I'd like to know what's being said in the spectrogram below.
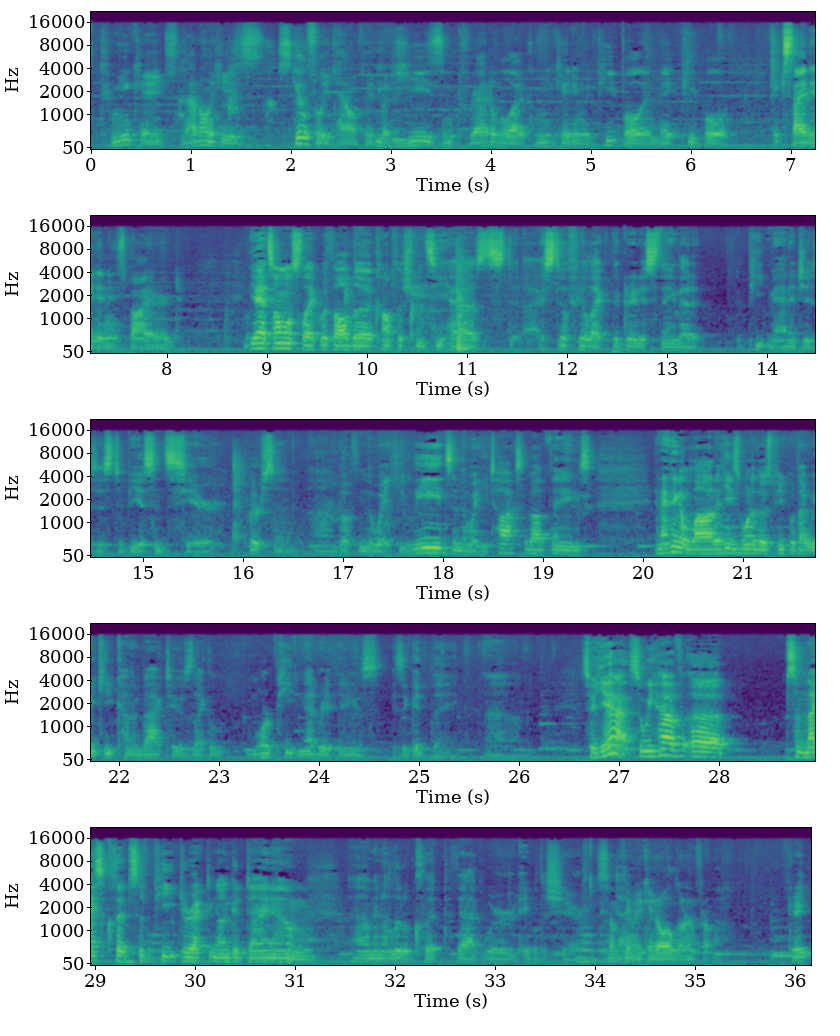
communicates, not only he's skillfully talented, but he's incredible at communicating with people and make people excited and inspired. Yeah, it's almost like with all the accomplishments he has, st- I still feel like the greatest thing that Pete manages is to be a sincere person, um, both in the way he leads and the way he talks about things. And I think a lot of he's one of those people that we keep coming back to is like more Pete in everything is is a good thing. Um, so yeah, so we have uh, some nice clips of Pete directing on Good Dino, um, and a little clip that we're able to share. from Good Something Dino. we can all learn from. Great.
